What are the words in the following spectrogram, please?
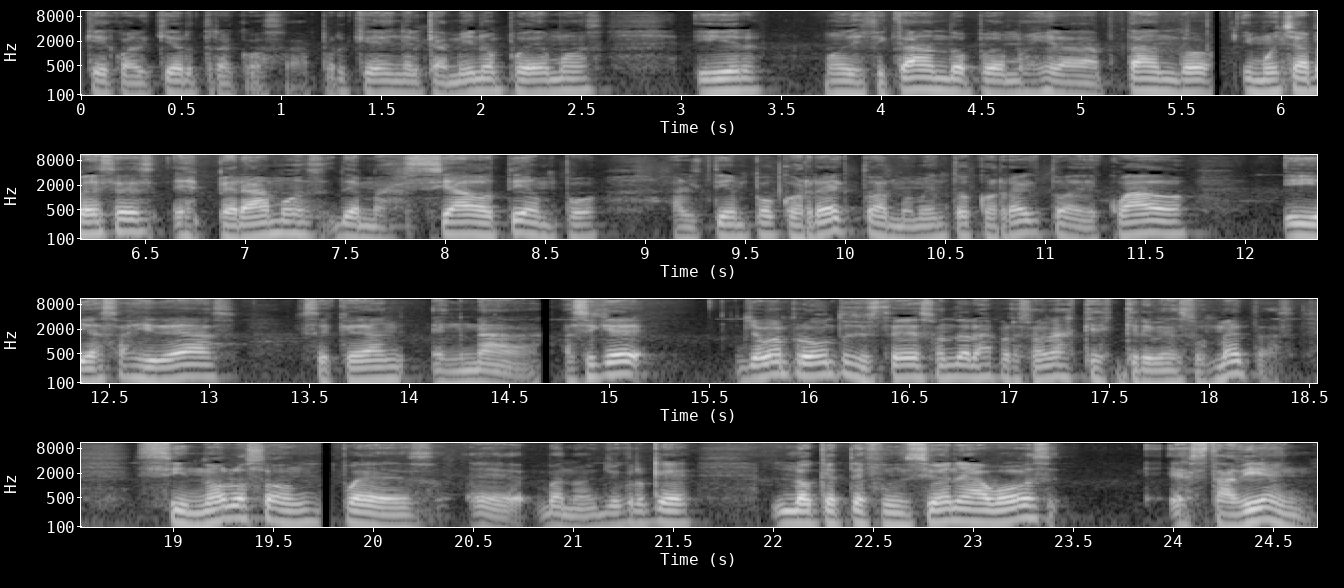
que cualquier otra cosa. Porque en el camino podemos ir modificando, podemos ir adaptando y muchas veces esperamos demasiado tiempo al tiempo correcto, al momento correcto, adecuado y esas ideas se quedan en nada. Así que yo me pregunto si ustedes son de las personas que escriben sus metas. Si no lo son, pues eh, bueno, yo creo que lo que te funcione a vos está bien.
